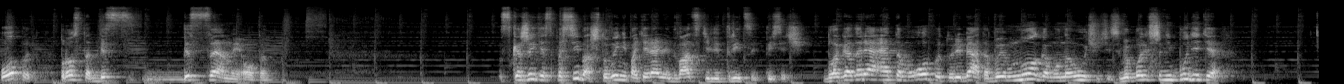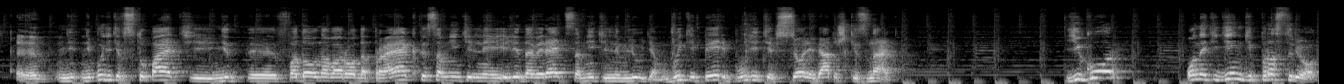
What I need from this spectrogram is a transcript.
опыт, просто бес, бесценный опыт. Скажите спасибо, что вы не потеряли 20 или 30 тысяч. Благодаря этому опыту, ребята, вы многому научитесь. Вы больше не будете э, не, будете вступать не, э, в подобного рода проекты сомнительные или доверять сомнительным людям. Вы теперь будете все, ребятушки, знать. Егор, он эти деньги просрет.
